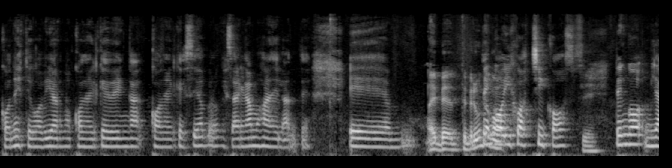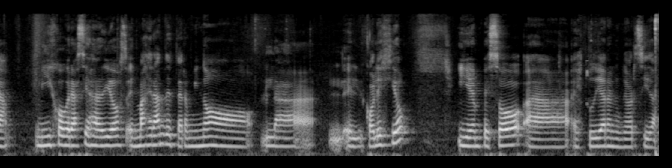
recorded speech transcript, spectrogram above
con este gobierno, con el que venga, con el que sea, pero que salgamos adelante. Eh, te pregunto tengo hijos chicos. Sí. Tengo, mira, mi hijo, gracias a Dios, el más grande terminó el colegio y empezó a estudiar en la universidad.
